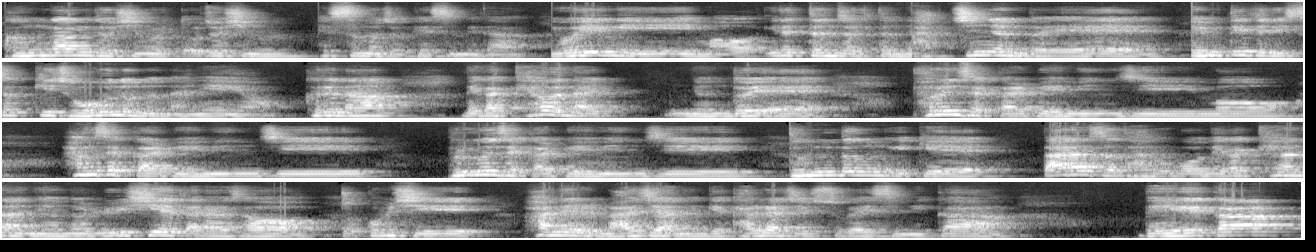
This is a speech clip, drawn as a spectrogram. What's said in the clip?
건강 조심을 또 조심했으면 좋겠습니다. 여행이 뭐 이랬던 저랬던 갑진년도에 뱀띠들이 썩기 좋은 운은 아니에요. 그러나 내가 태어날 연도에 푸른 색깔 뱀인지 뭐 황색깔 뱀인지 붉은 색깔 뱀인지 등등 이렇게 따라서 다르고 내가 태어난 연월 일시에 따라서 조금씩 한 해를 맞이하는 게 달라질 수가 있으니까 내가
